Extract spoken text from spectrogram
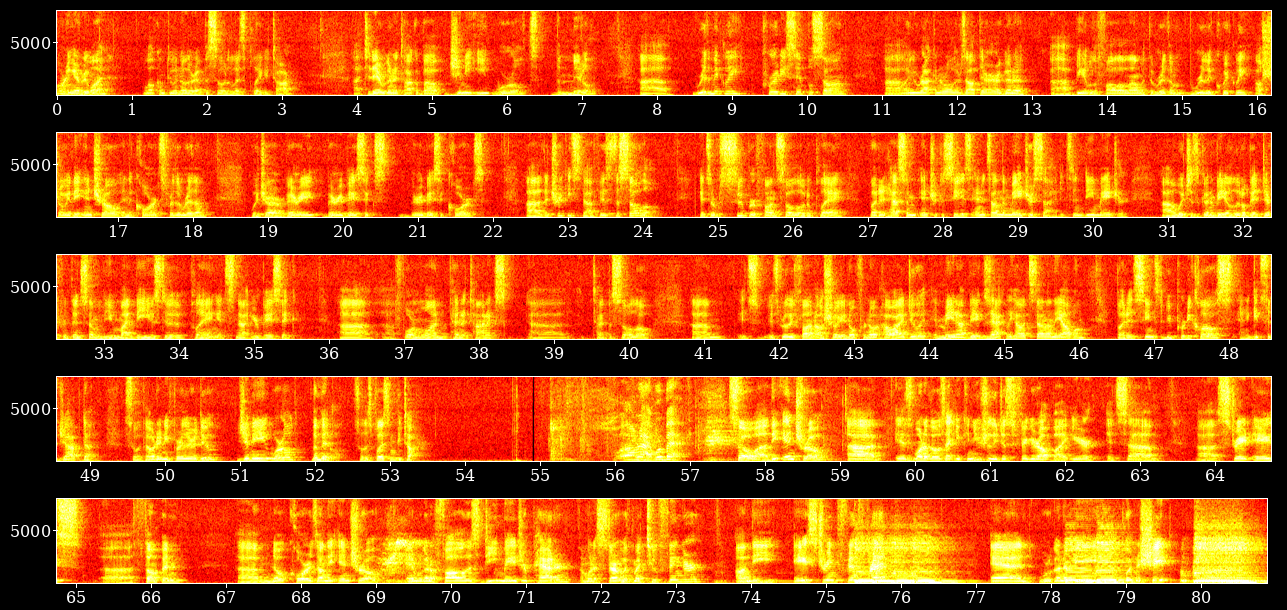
Morning, everyone. Welcome to another episode of Let's Play Guitar. Uh, today we're going to talk about Jimmy Eat World's The Middle. Uh, rhythmically, pretty simple song. Uh, all you rock and rollers out there are going to uh, be able to follow along with the rhythm really quickly. I'll show you the intro and the chords for the rhythm, which are very, very basics, very basic chords. Uh, the tricky stuff is the solo. It's a super fun solo to play but it has some intricacies and it's on the major side. It's in D major, uh, which is going to be a little bit different than some of you might be used to playing. It's not your basic uh, uh, Form 1 pentatonic uh, type of solo. Um, it's, it's really fun. I'll show you note for note how I do it. It may not be exactly how it's done on the album, but it seems to be pretty close and it gets the job done. So without any further ado, Jimmy World, the middle. So let's play some guitar. All right, we're back. So uh, the intro uh, is one of those that you can usually just figure out by ear. It's um, uh, straight Ace, uh, thumping, um, no chords on the intro, and we're gonna follow this D major pattern. I'm gonna start with my two finger on the A string fifth fret, and we're gonna be putting a shape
